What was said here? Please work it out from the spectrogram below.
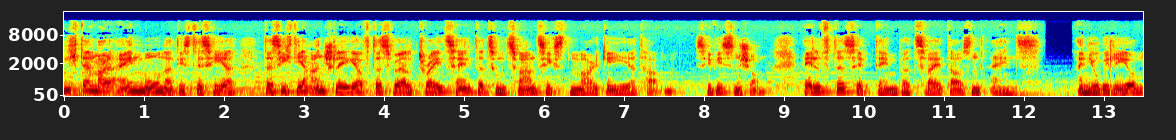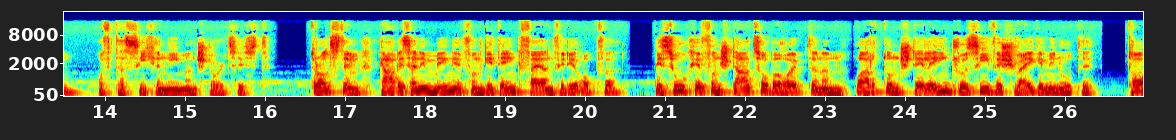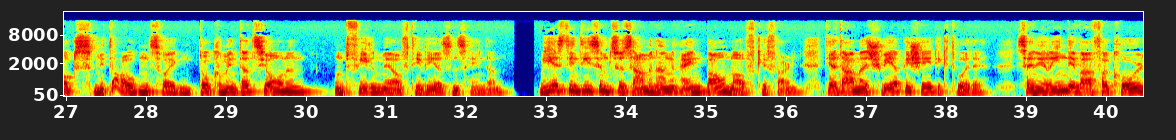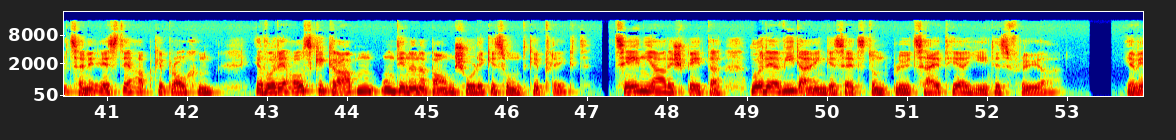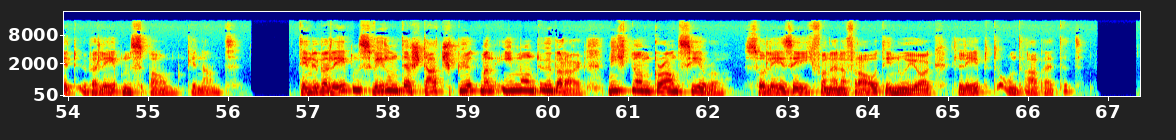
Nicht einmal ein Monat ist es her, dass sich die Anschläge auf das World Trade Center zum 20. Mal gejährt haben. Sie wissen schon, 11. September 2001. Ein Jubiläum, auf das sicher niemand stolz ist. Trotzdem gab es eine Menge von Gedenkfeiern für die Opfer, Besuche von Staatsoberhäuptern an Ort und Stelle inklusive Schweigeminute, Talks mit Augenzeugen, Dokumentationen und Filme auf diversen Sendern. Mir ist in diesem Zusammenhang ein Baum aufgefallen, der damals schwer beschädigt wurde. Seine Rinde war verkohlt, seine Äste abgebrochen, er wurde ausgegraben und in einer Baumschule gesund gepflegt. Zehn Jahre später wurde er wieder eingesetzt und blüht seither jedes Frühjahr. Er wird Überlebensbaum genannt. Den Überlebenswillen der Stadt spürt man immer und überall, nicht nur am Ground Zero. So lese ich von einer Frau, die in New York lebt und arbeitet.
